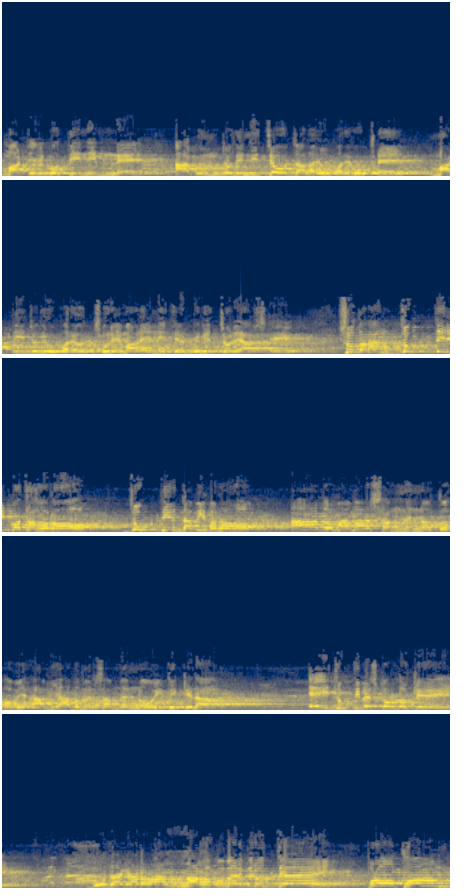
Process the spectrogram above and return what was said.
মাটির গতি নিম্নে। আগুন যদি নিচেও জ্বালায়, উপরে উঠে। মাটি যদি উপরেও ছুঁড়ে মারে, নিচের দিকে চলে আসে। সুতরাং যুক্তির কথা হলো, যুক্তির দাবি হলো, আদম আমার সামনে নত হবে, আমি আদমের সামনে নই, ঠিক কিনা? এই যুক্তি বেশ করল কে? বোঝা গেল আল্লাহর হুকুমের বিরুদ্ধে প্রথম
